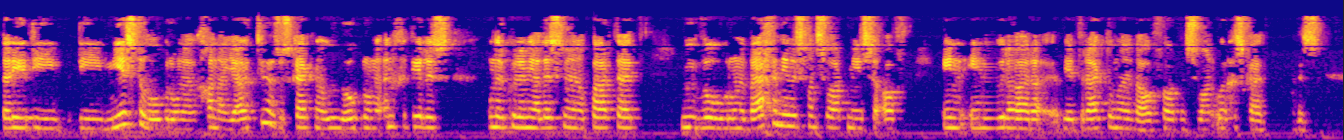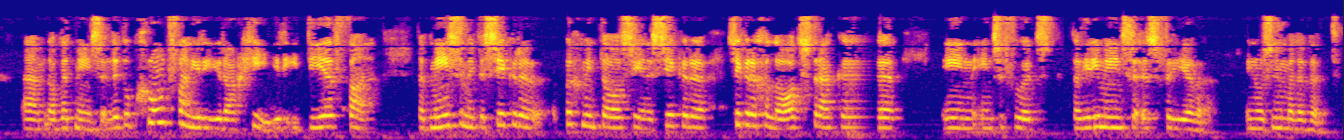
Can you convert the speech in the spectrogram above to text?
dat die die die meeste hulpbronne gaan na jou toe as ons kyk na hoe hulpbronne ingedeel is onder kolonialisme en apartheid, hoe hulpbronne weggeneem is van swart mense af en en hoe daar weet rykdomme en welvaart en so aan oorgeskuif is ehm um, na wit mense. En dit op grond van hierdie hiërargie, hierdie idee van dat mense met 'n sekere pigmentasie en 'n sekere sekere gelaatstrekke en ensovoorts dat hierdie mense is verhewe en ons noem hulle wit.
